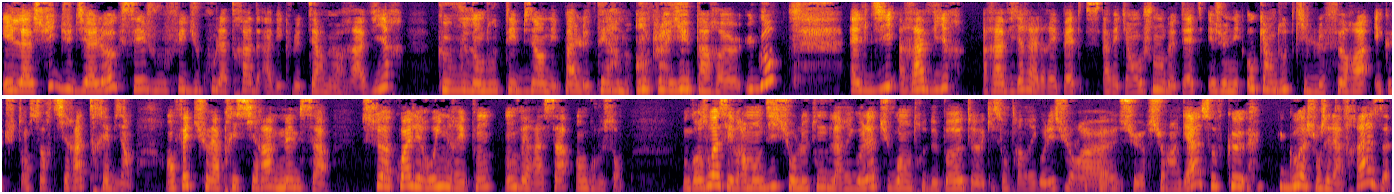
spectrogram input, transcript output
Et la suite du dialogue, c'est, je vous fais du coup la trad avec le terme ravir, que vous en doutez bien n'est pas le terme employé par euh, Hugo. Elle dit ravir, ravir, elle répète avec un hochement de tête, et je n'ai aucun doute qu'il le fera et que tu t'en sortiras très bien. En fait, tu apprécieras même ça. Ce à quoi l'héroïne répond, on verra ça en gloussant. Donc en soi, c'est vraiment dit sur le ton de la rigolade, tu vois, entre deux potes euh, qui sont en train de rigoler sur, euh, sur, sur un gars. Sauf que Hugo a changé la phrase.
